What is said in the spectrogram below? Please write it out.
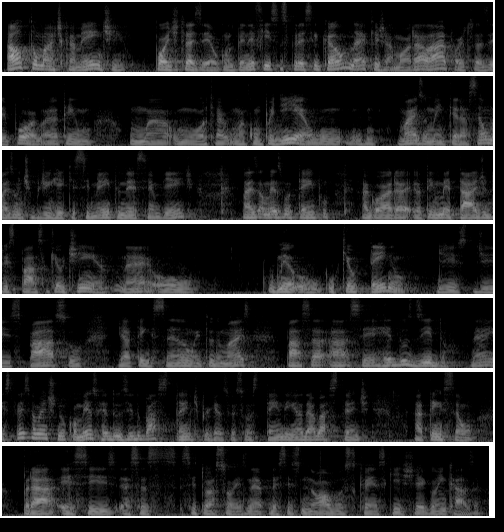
automaticamente pode trazer alguns benefícios para esse cão, né, que já mora lá, pode trazer, pô, agora tem um, uma, um outra, uma companhia, algum, um, mais uma interação, mais um tipo de enriquecimento nesse ambiente, mas ao mesmo tempo, agora eu tenho metade do espaço que eu tinha, né, ou o, meu, o, o que eu tenho de, de espaço, de atenção e tudo mais, passa a ser reduzido, né? especialmente no começo, reduzido bastante, porque as pessoas tendem a dar bastante atenção para essas situações, né? para esses novos cães que chegam em casa.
